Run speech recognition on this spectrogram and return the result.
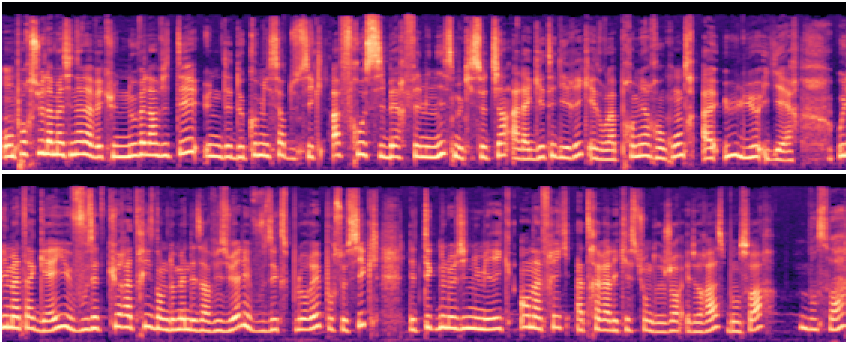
On poursuit la matinale avec une nouvelle invitée, une des deux commissaires du cycle Afro-Cyberféminisme qui se tient à la Gaieté Lyrique et dont la première rencontre a eu lieu hier. Oulimata Gay, vous êtes curatrice dans le domaine des arts visuels et vous explorez pour ce cycle les technologies numériques en Afrique à travers les questions de genre et de race. Bonsoir. Bonsoir.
